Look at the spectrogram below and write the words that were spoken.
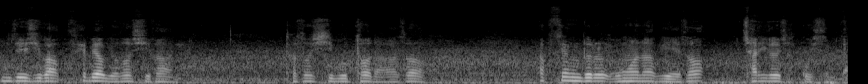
현재 시각 새벽 6시 반 5시부터 나와서 학생들을 응원하기 위해서 자리를 잡고 있습니다.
